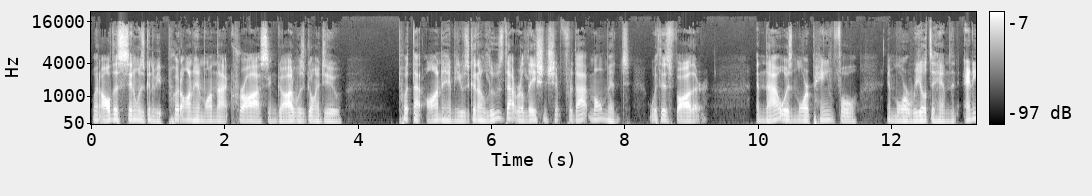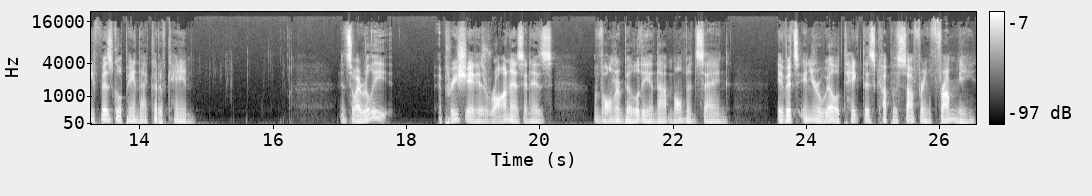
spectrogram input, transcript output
When all the sin was going to be put on him on that cross and God was going to put that on him, he was going to lose that relationship for that moment with his father. And that was more painful and more real to him than any physical pain that could have came. And so I really appreciate his rawness and his vulnerability in that moment saying, if it's in your will, take this cup of suffering from me.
